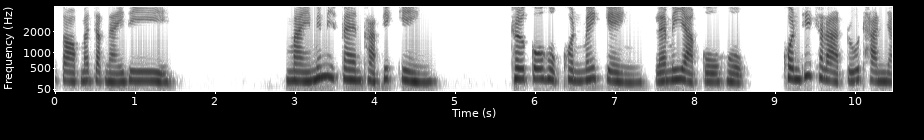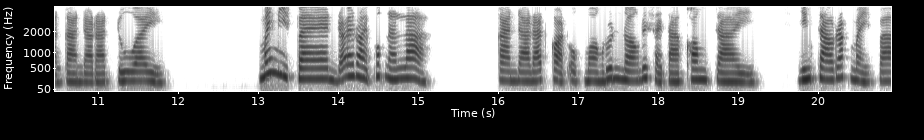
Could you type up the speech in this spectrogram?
ำตอบมาจากไหนดี ไหมไม่มีแฟนค่ะพี่กิง เธอโกหกคนไม่เก่ง และไม่อยากโกหก คนที่ฉลาดรู้ทันอย่างการดารัดด้วย ไม่มีแฟนแล้วไอ้รอยพวกนั้นล่ะ การดารัดกอดอกมองรุ่นน้องด้วยสายตาข้องใจ หญิงสาวรักไหมฟ้า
